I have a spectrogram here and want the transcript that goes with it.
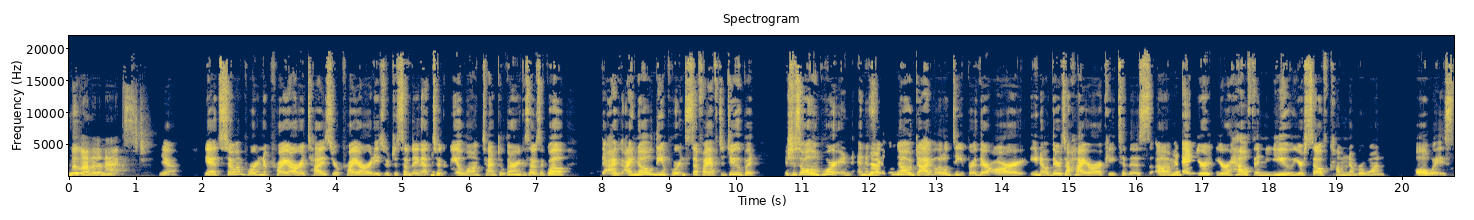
move on to the next. Yeah. Yeah it's so important to prioritize your priorities which is something that took me a long time to learn because i was like well I, I know the important stuff i have to do but it's just all important and it's yeah. like no dive a little deeper there are you know there's a hierarchy to this um yeah. and your your health and you yourself come number one always,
